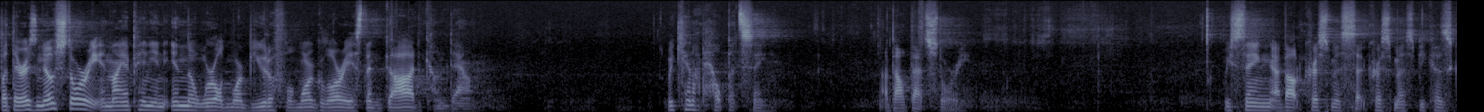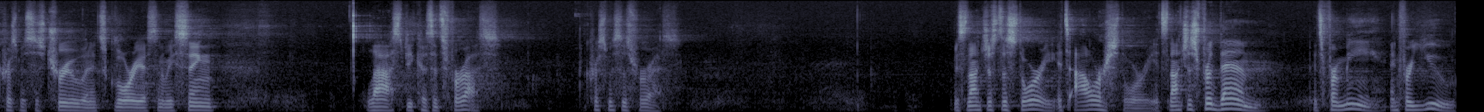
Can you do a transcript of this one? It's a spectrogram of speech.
But there is no story, in my opinion, in the world more beautiful, more glorious than God come down. We cannot help but sing about that story. We sing about Christmas at Christmas because Christmas is true and it's glorious, and we sing last because it's for us. Christmas is for us. It's not just a story, it's our story. It's not just for them, it's for me and for you.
